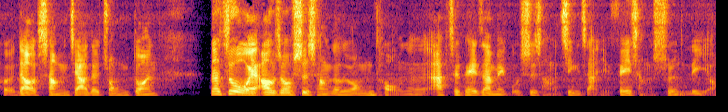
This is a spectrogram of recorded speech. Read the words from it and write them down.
合到商家的终端。那作为澳洲市场的龙头呢，Afterpay 在美国市场的进展也非常顺利哦。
